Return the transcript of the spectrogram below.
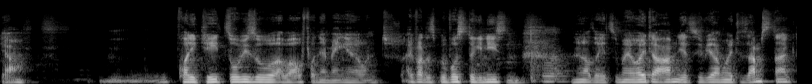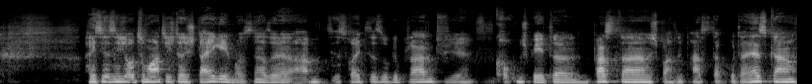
ja, Qualität sowieso, aber auch von der Menge und einfach das bewusste Genießen. Ja, also jetzt sind wir heute Abend, jetzt wir haben heute Samstag, heißt jetzt nicht automatisch, dass ich steil gehen muss. Ne? Also der Abend ist heute so geplant. Wir kochen später Pasta. Ich mache eine Pasta Puttanesca.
